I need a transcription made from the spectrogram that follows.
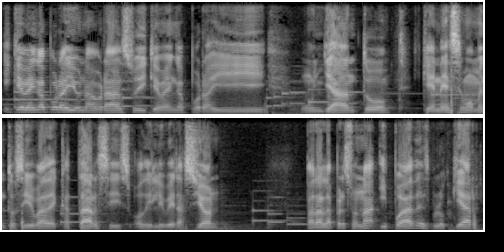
Y que venga por ahí un abrazo y que venga por ahí un llanto que en ese momento sirva de catarsis o de liberación para la persona y pueda desbloquear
